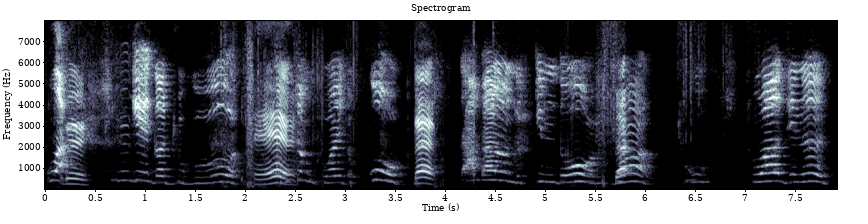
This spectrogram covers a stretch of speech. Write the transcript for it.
우와! 네. 신기해가지고 네. 엄청 좋아해졌고, 네. 따가운 느낌도 엄청 조, 좋아지는,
